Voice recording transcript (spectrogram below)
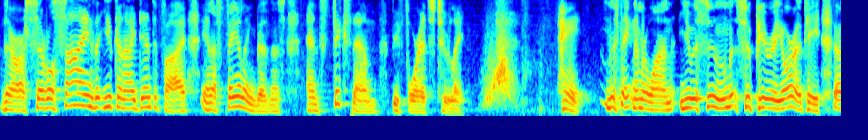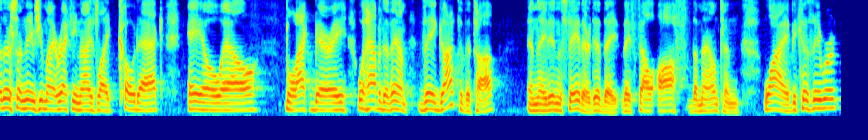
there are several signs that you can identify in a failing business and fix them before it's too late. Hey, Mistake number one, you assume superiority. Are there some names you might recognize like Kodak, AOL, BlackBerry? What happened to them? They got to the top and they didn't stay there, did they? They fell off the mountain. Why? Because they weren't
